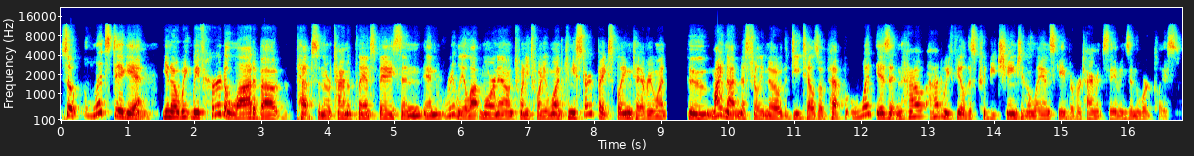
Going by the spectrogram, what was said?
So let's dig in. You know, we, we've heard a lot about PEPs in the retirement plan space and, and really a lot more now in 2021. Can you start by explaining to everyone who might not necessarily know the details of PEP, what is it and how, how do we feel this could be changing the landscape of retirement savings in the workplace?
